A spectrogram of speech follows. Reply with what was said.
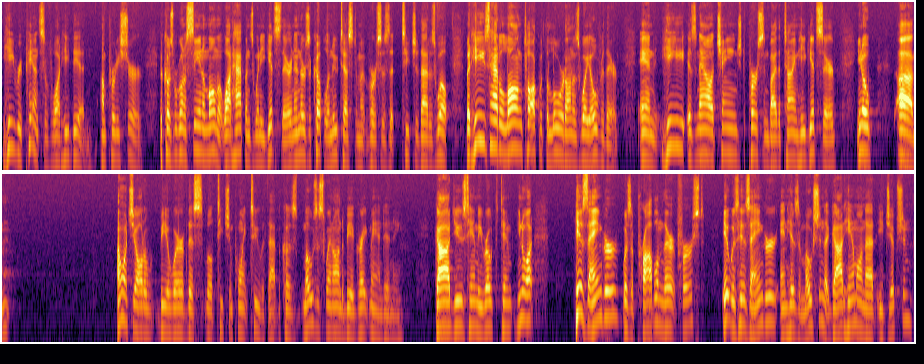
he repents of what he did, I'm pretty sure. Because we're going to see in a moment what happens when he gets there. And then there's a couple of New Testament verses that teach that as well. But he's had a long talk with the Lord on his way over there. And he is now a changed person by the time he gets there. You know, um, I want you all to be aware of this little teaching point too with that because Moses went on to be a great man, didn't he? God used him. He wrote the ten. You know what? His anger was a problem there at first. It was his anger and his emotion that got him on that Egyptian.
